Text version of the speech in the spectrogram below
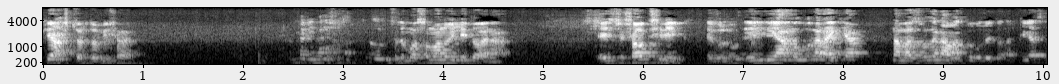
কি আশ্চর্য বিষয়। আসলে মুসলমান হইলে তো হয় না। এই সব শিরিক এগুলো। এই যে আমলগুলা রাখিয়া নামাজ পড়লে নামাজ তো বলিত না ঠিক আছে?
